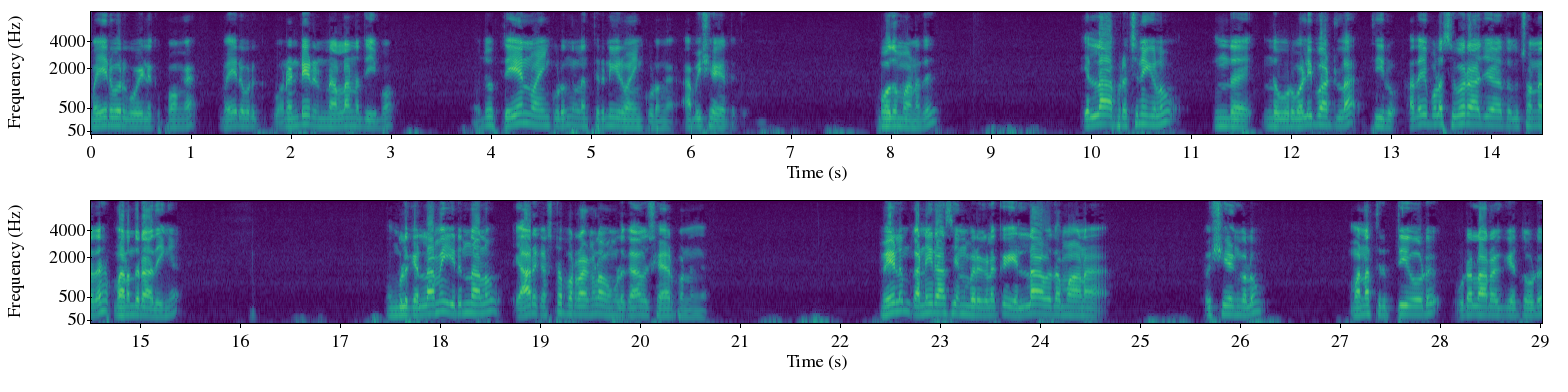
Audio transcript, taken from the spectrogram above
பைரவர் கோயிலுக்கு போங்க. பைரவருக்கு ரெண்டே ரெண்டு நல்லெண்ணெய் தீபம். கொஞ்சம் தேன் வாங்கி கொடுங்க இல்லை திருநீர் வாங்கி கொடுங்க அபிஷேகத்துக்கு. போதுமானது. எல்லா பிரச்சனைகளும் இந்த இந்த ஒரு வழிபாட்டில் தீரும். அதே போல் சிவராஜத்துக்கு சொன்னதை மறந்துடாதீங்க. உங்களுக்கு எல்லாமே இருந்தாலும் யார் கஷ்டப்படுறாங்களோ அவங்களுக்காக ஷேர் பண்ணுங்க. மேலும் கன்னிராசி என்பவர்களுக்கு எல்லா விதமான விஷயங்களும் மன திருப்தியோடு உடல் ஆரோக்கியத்தோடு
